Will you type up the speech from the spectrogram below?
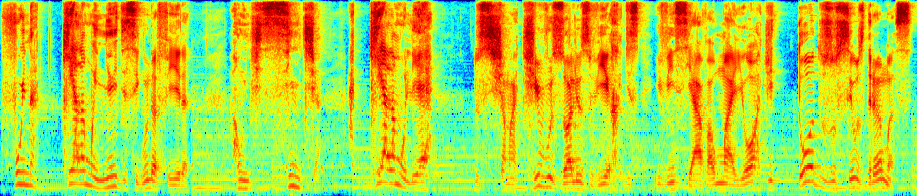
Fui naquela manhã de segunda-feira, onde Cíntia, aquela mulher dos chamativos olhos verdes, vivenciava o maior de todos os seus dramas.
